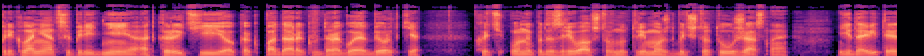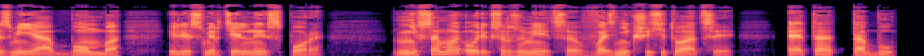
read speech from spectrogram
преклоняться перед ней, открыть ее, как подарок в дорогой обертке, хоть он и подозревал, что внутри может быть что-то ужасное. Ядовитая змея, бомба или смертельные споры — не в самой Орикс, разумеется, в возникшей ситуации. Это табу,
